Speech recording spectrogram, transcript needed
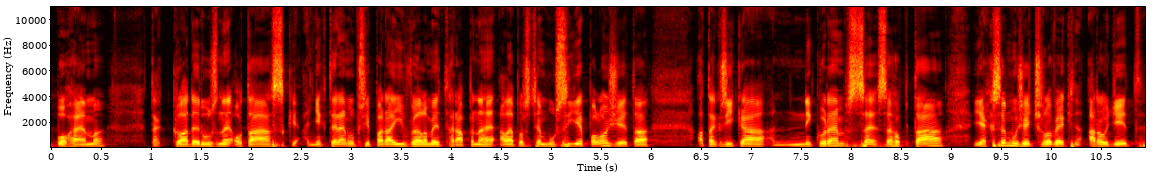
Bohem, tak klade různé otázky a některé mu připadají velmi trapné, ale prostě musí je položit. A, a tak říká, Nikodem se, se ho ptá, jak se může člověk narodit,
